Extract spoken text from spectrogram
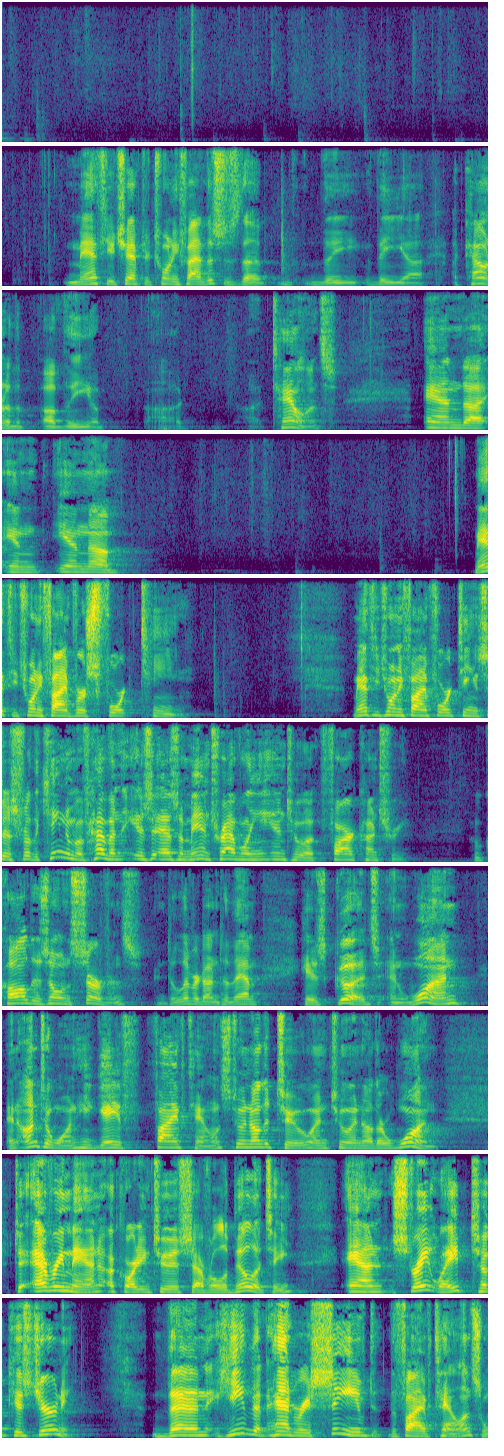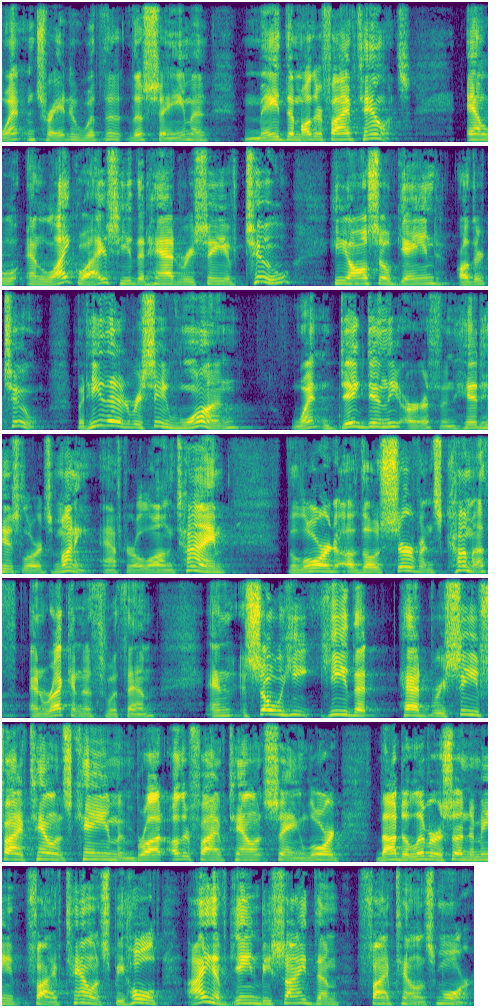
Matthew chapter 25. This is the, the, the uh, account of the, of the uh, uh, talents. And uh, in, in uh, Matthew 25, verse 14. Matthew 25, 14 says, For the kingdom of heaven is as a man traveling into a far country, who called his own servants and delivered unto them his goods, and one, and unto one he gave five talents, to another two, and to another one to every man according to his several ability, and straightway took his journey. Then he that had received the five talents went and traded with the, the same and made them other five talents. And, and likewise, he that had received two, he also gained other two. But he that had received one went and digged in the earth and hid his Lord's money. After a long time, the Lord of those servants cometh and reckoneth with them. And so he, he that had received five talents came and brought other five talents, saying, Lord, thou deliverest unto me five talents. Behold, I have gained beside them five talents more.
